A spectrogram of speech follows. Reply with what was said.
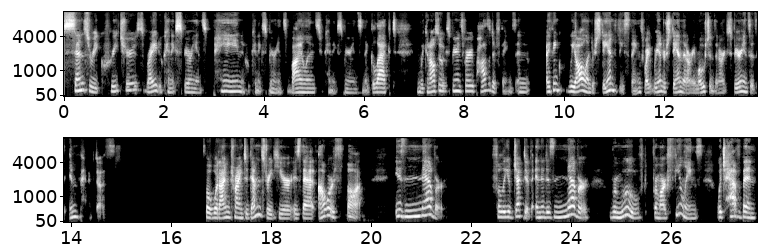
sensory creatures, right, who can experience pain, who can experience violence, who can experience neglect, and we can also experience very positive things. And I think we all understand these things, right? We understand that our emotions and our experiences impact us. But what I'm trying to demonstrate here is that our thought is never fully objective and it is never removed from our feelings, which have been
